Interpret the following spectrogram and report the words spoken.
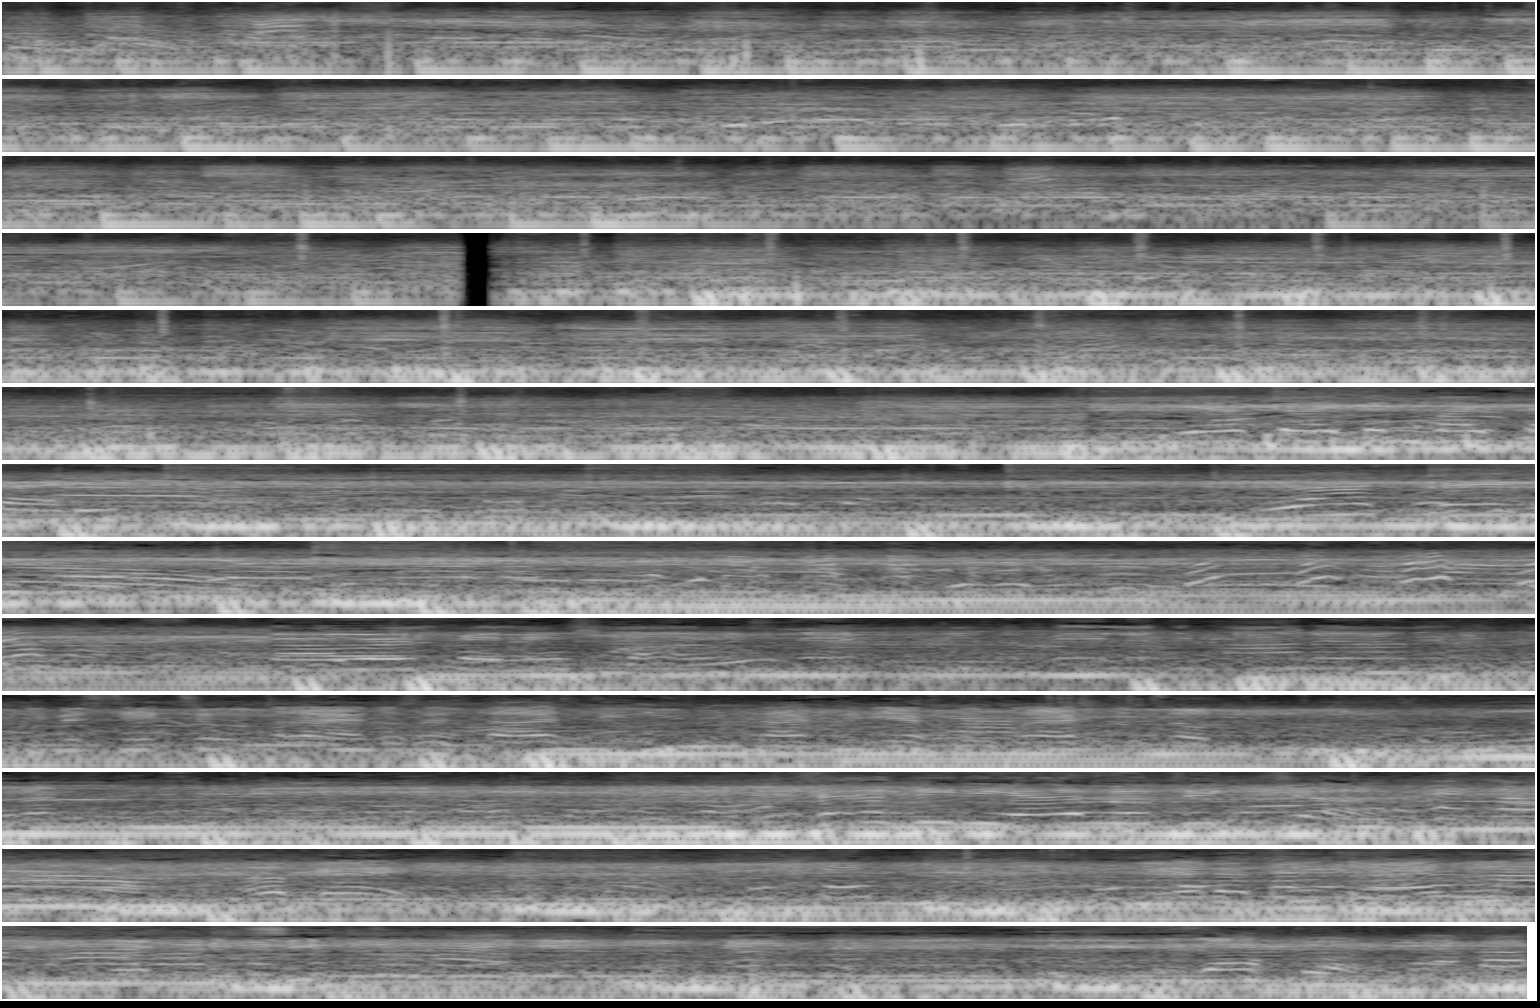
Yeah, so I can buy sari. Rock and roll. Now we're finished, guys. Die besteht zu drei. Das heißt, da ist die, da ist die erste drei Stunden noch. Oder? Is that a video or a picture? Okay. Ja, dazu drei, dus check the sheet. Die is after.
